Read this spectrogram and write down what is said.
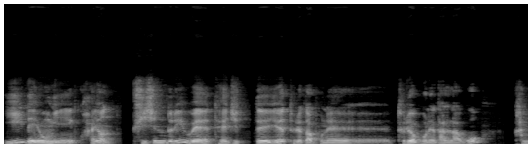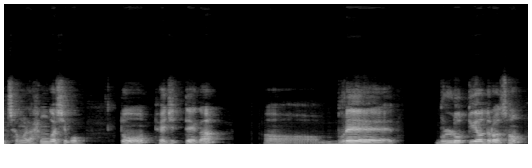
이 내용이 과연 귀신들이 왜 돼지떼에 들여다보내 들여보내 달라고 간청을 한 것이고 또 돼지떼가 어, 물에 물로 뛰어들어서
